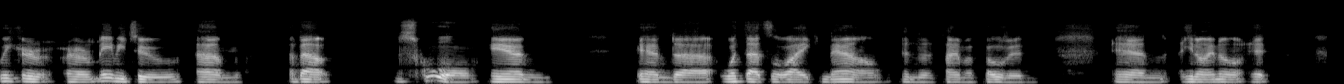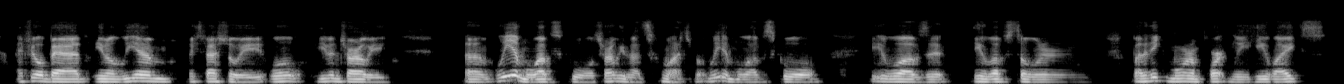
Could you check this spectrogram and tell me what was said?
week or, or maybe two um, about school and and uh, what that's like now in the time of COVID. And you know, I know it I feel bad. You know, Liam especially. Well, even Charlie. Um, Liam loves school. Charlie not so much, but Liam loves school. He loves it. He loves to learn. But I think more importantly, he likes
